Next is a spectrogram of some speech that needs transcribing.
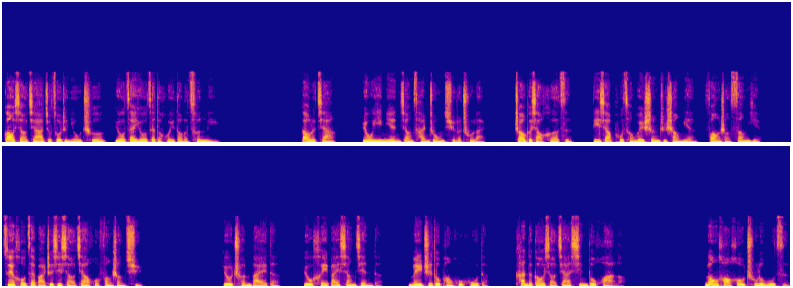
高小佳就坐着牛车悠哉悠哉的回到了村里。到了家。用意念将蚕种取了出来，找个小盒子，底下铺层卫生纸，上面放上桑叶，最后再把这些小家伙放上去。有纯白的，有黑白相间的，每只都胖乎乎的，看得高小佳心都化了。弄好后出了屋子，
